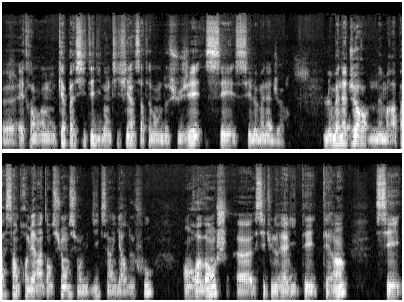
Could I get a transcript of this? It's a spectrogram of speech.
être en, capacité d'identifier un certain nombre de sujets, c'est le manager. Le manager n'aimera pas ça en première intention si on lui dit que c'est un garde-fou. En revanche, c'est une réalité terrain c'est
